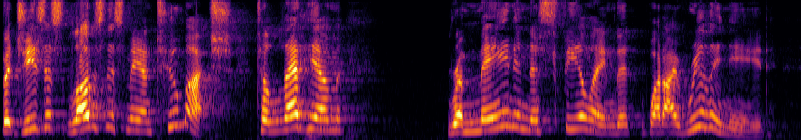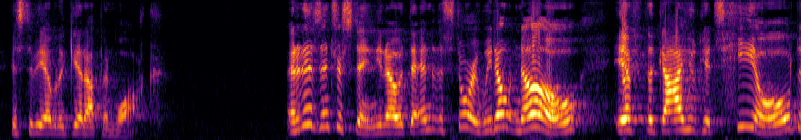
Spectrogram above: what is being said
But Jesus loves this man too much to let him remain in this feeling that what I really need is to be able to get up and walk. And it is interesting, you know, at the end of the story, we don't know if the guy who gets healed,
